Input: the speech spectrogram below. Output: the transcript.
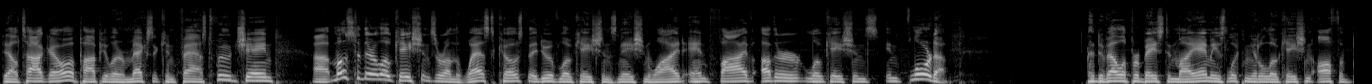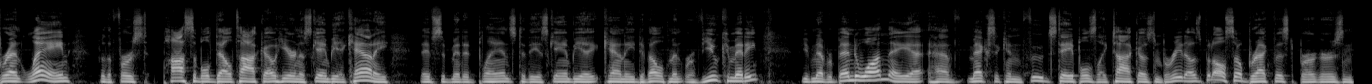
Del Taco, a popular Mexican fast food chain. Uh, most of their locations are on the West Coast. They do have locations nationwide and five other locations in Florida. A developer based in Miami is looking at a location off of Brent Lane for the first possible Del Taco here in Escambia County. They've submitted plans to the Escambia County Development Review Committee. If you've never been to one, they uh, have Mexican food staples like tacos and burritos, but also breakfast, burgers, and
